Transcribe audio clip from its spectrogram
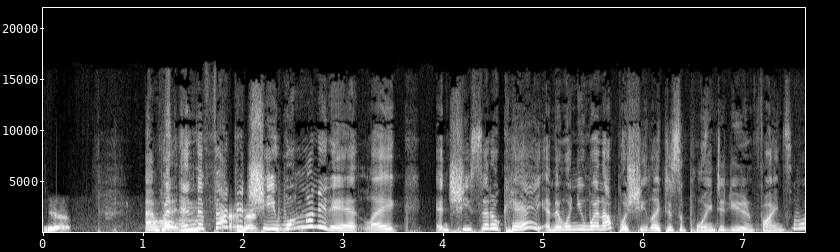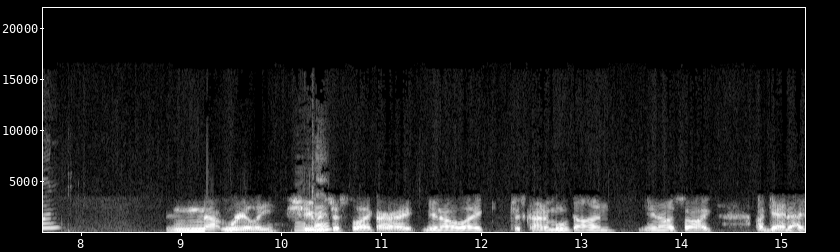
Yeah. and but Um, and the fact and that then- she wanted it like and she said okay and then when you went up was she like disappointed you didn't find someone Not really. She Okay. was just like, all right, you know, like just kind of moved on, you know. So I, again, I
